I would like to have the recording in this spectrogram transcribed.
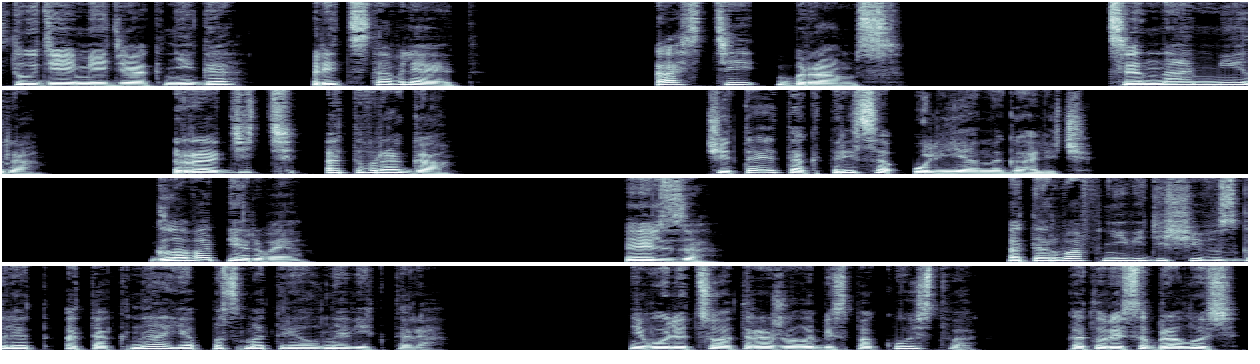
Студия «Медиакнига» представляет Асти Брамс «Цена мира. Родить от врага». Читает актриса Ульяна Галич. Глава первая. Эльза. Оторвав невидящий взгляд от окна, я посмотрел на Виктора. Его лицо отражало беспокойство, которое собралось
